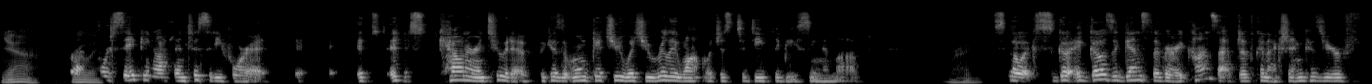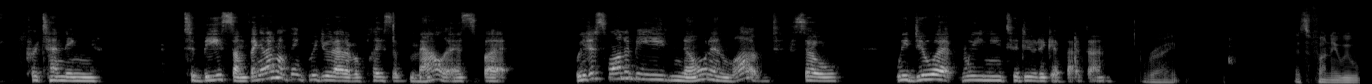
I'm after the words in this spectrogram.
Yeah. Really. Forsaking authenticity for it, it, it's it's counterintuitive because it won't get you what you really want, which is to deeply be seen and loved. Right. So it's go, it goes against the very concept of connection because you're pretending to be something. And I don't think we do it out of a place of malice, but we just want to be known and loved. So we do what we need to do to get that done. Right. It's funny. We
